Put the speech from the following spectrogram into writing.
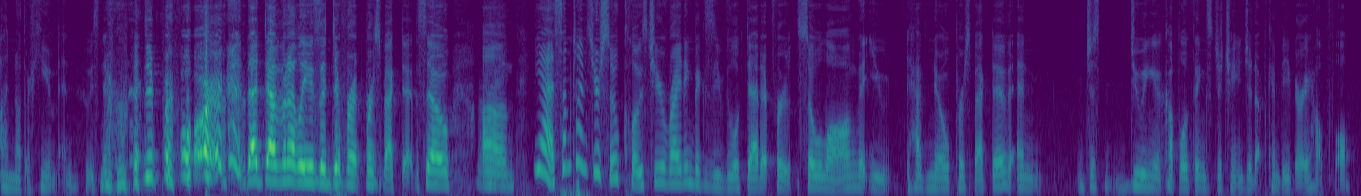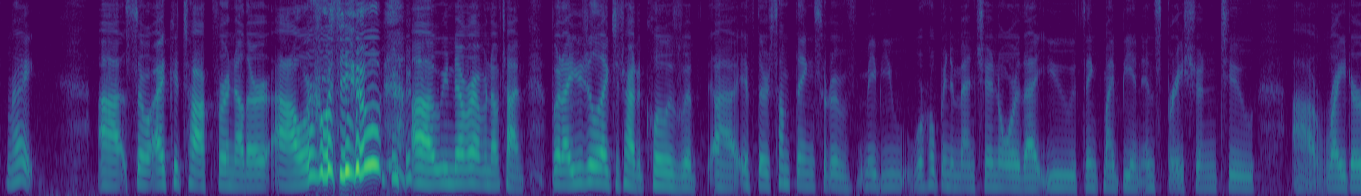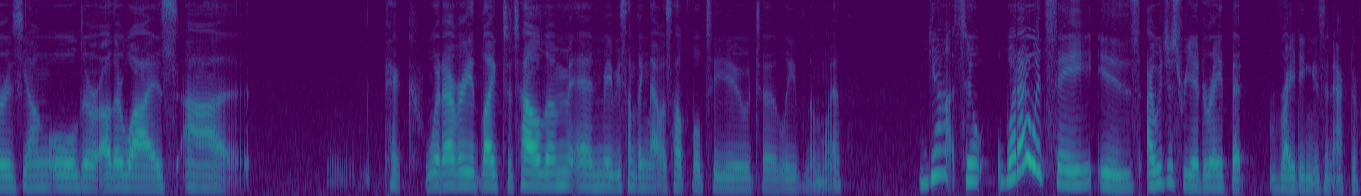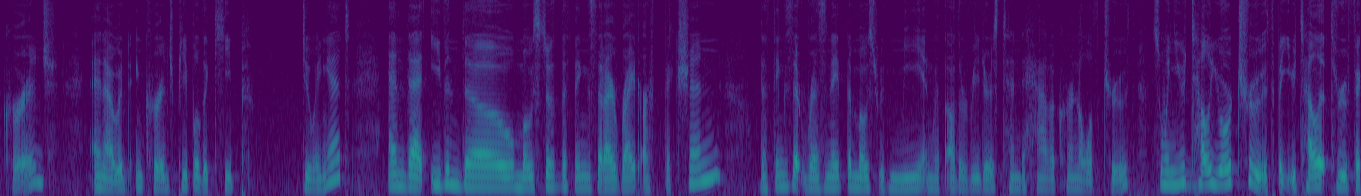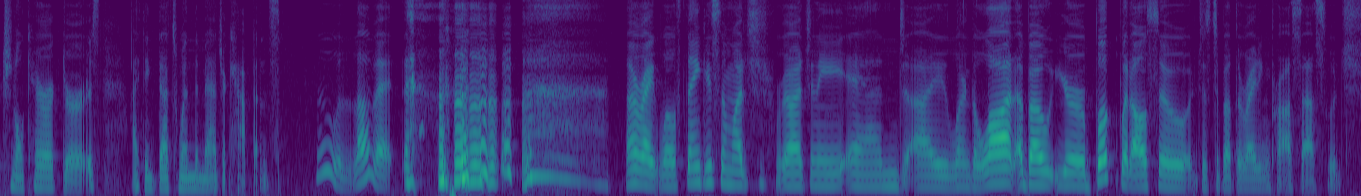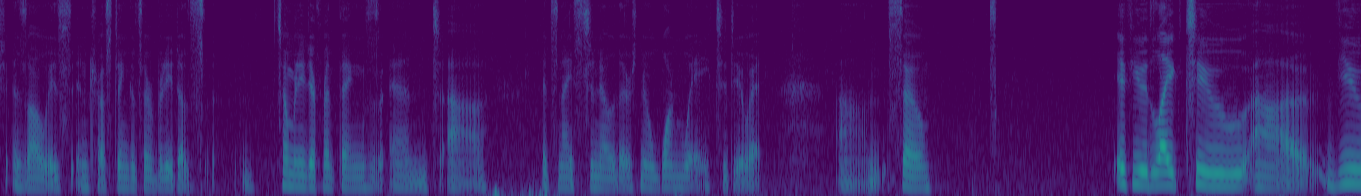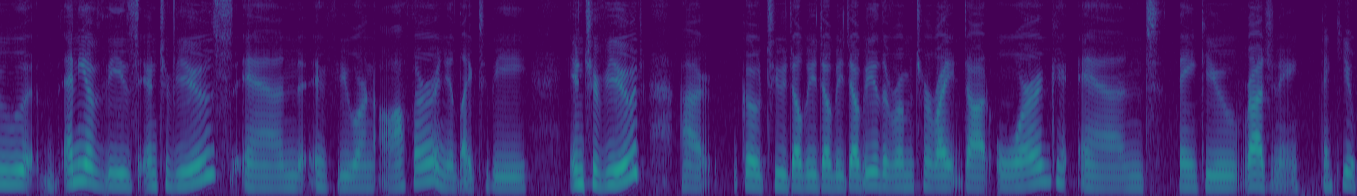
another human who's never read it before. that definitely is a different perspective. So um, yeah, sometimes you're so close to your writing because you've looked at it for so long that you have no perspective and just doing a couple of things to change it up can be very helpful. Right. Uh, so I could talk for another hour with you. Uh, we never have enough time. But I usually like to try to close with uh, if there's something sort of maybe you were hoping to mention or that you think might be an inspiration to uh, writers, young, old, or otherwise. Uh, pick whatever you'd like to tell them and maybe something that was helpful to you to leave them with. Yeah, so what I would say is I would just reiterate that writing is an act of courage and I would encourage people to keep doing it and that even though most of the things that I write are fiction, the things that resonate the most with me and with other readers tend to have a kernel of truth. So when you mm-hmm. tell your truth, but you tell it through fictional characters, I think that's when the magic happens. Ooh, love it. All right. Well, thank you so much, Rajani. And I learned a lot about your book, but also just about the writing process, which is always interesting because everybody does so many different things. And uh, it's nice to know there's no one way to do it. Um, so if you'd like to uh, view any of these interviews and if you are an author and you'd like to be interviewed, uh, go to www.theroomtowrite.org and thank you, Rajani. Thank you.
